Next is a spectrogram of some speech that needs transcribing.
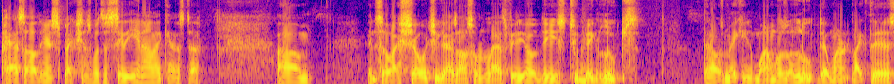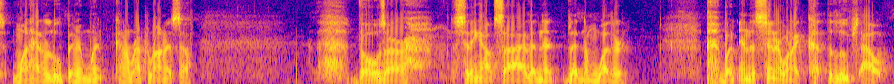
pass all their inspections with the city and all that kind of stuff. Um, and so I showed you guys also in the last video these two big loops that I was making. One was a loop that went like this. One had a loop and it went kind of wrapped around itself. Those are sitting outside, letting it, letting them weather. But in the center, when I cut the loops out,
